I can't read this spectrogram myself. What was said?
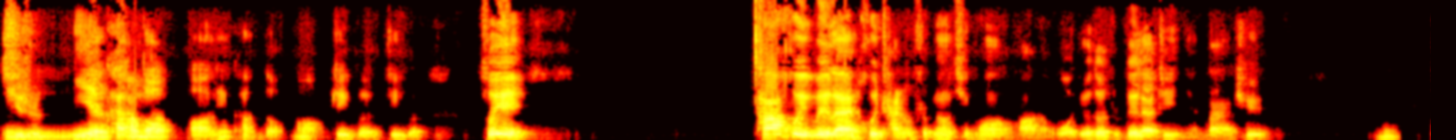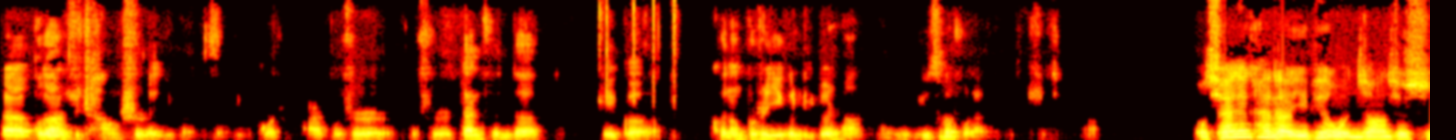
其实嗯你也也看不看不到啊，你也看不到啊，这个这个，所以它会未来会产生什么样的情况的话呢？我觉得是未来这一年大家去，嗯，呃，不断地去尝试的一个一个过程，而不是不是单纯的这个，可能不是一个理论上能预测出来的事情啊。我前两天看到一篇文章，就是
